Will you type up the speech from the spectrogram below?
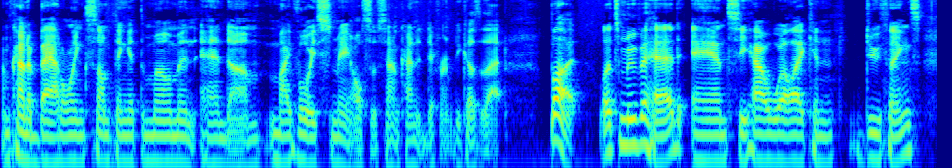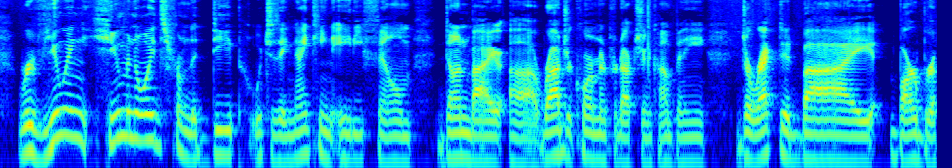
I'm kind of battling something at the moment, and um, my voice may also sound kind of different because of that. But let's move ahead and see how well I can do things. Reviewing Humanoids from the Deep, which is a 1980 film done by uh, Roger Corman Production Company, directed by Barbara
